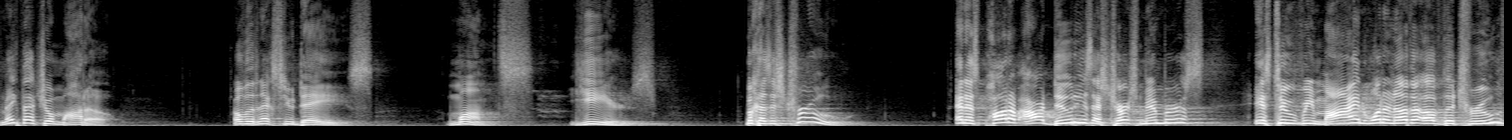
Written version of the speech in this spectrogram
Make that your motto over the next few days, months, years, because it's true. And as part of our duties as church members is to remind one another of the truth,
